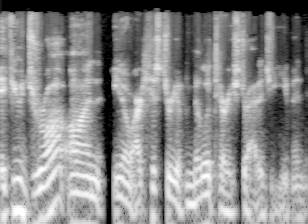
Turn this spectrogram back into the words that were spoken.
If you draw on you know our history of military strategy, even,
